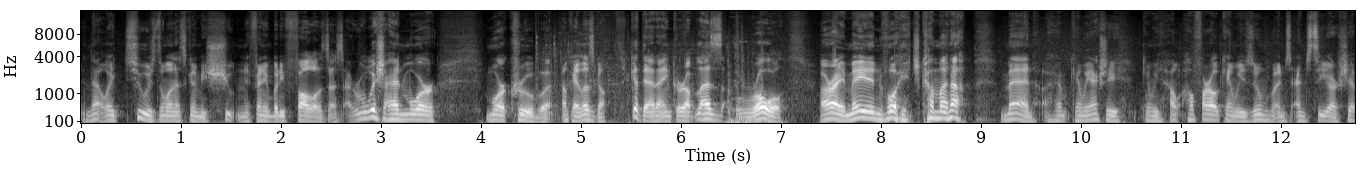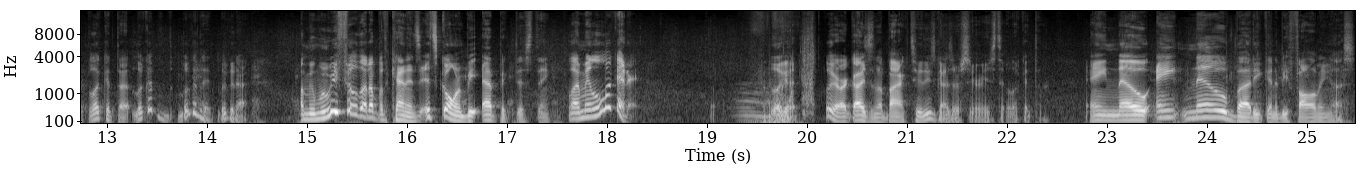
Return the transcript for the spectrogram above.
And that way two is the one that's going to be shooting if anybody follows us. I wish I had more more crew, but okay, let's go. Get that anchor up. Let's roll. All right, maiden voyage coming up. Man, can we actually, can we, how, how far out can we zoom and, and see our ship? Look at that. Look at, look at it. Look at that. I mean, when we fill that up with cannons, it's going to be epic, this thing. I mean, look at it. Look at it. Look at our guys in the back, too. These guys are serious, too. Look at them. Ain't no, ain't nobody going to be following us.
